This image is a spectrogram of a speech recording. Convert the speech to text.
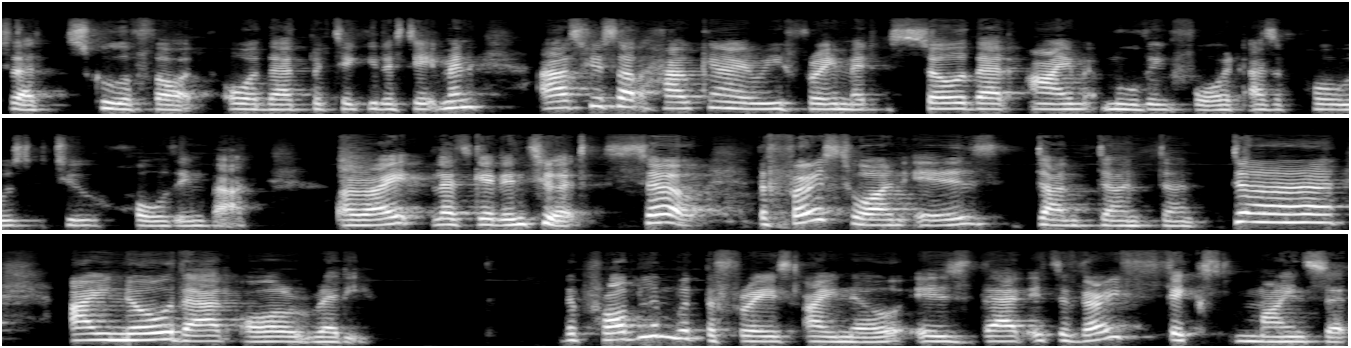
to that school of thought or that particular statement, ask yourself, how can I reframe it so that I'm moving forward as opposed to holding back? All right, let's get into it. So the first one is dun, dun, dun, dun. I know that already. The problem with the phrase I know is that it's a very fixed mindset,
